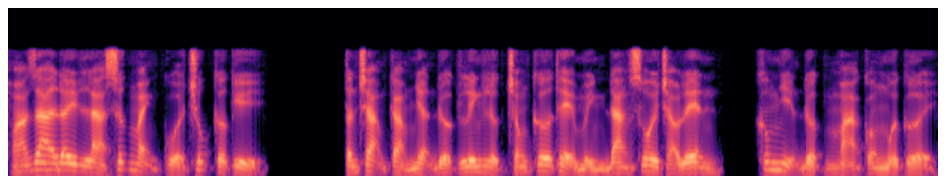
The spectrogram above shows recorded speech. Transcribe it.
Hóa ra đây là sức mạnh của trúc cơ kỳ tần trạm cảm nhận được linh lực trong cơ thể mình đang sôi trào lên, không nhịn được mà con môi cười.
